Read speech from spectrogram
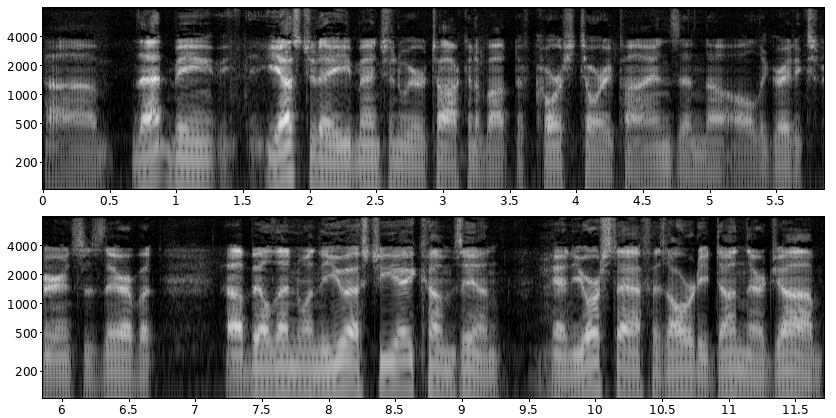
um, that being yesterday, he mentioned we were talking about, of course, Torrey Pines and uh, all the great experiences there. But uh, Bill, then when the USGA comes in and your staff has already done their job,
